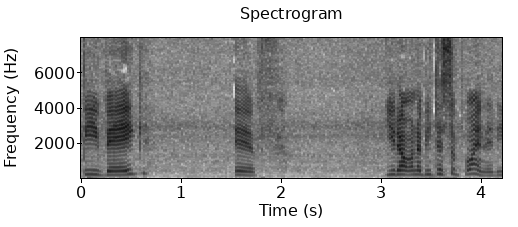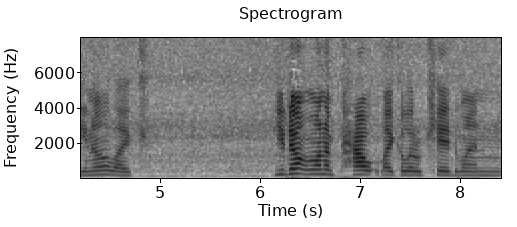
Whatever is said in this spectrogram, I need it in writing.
be vague if you don't want to be disappointed, you know? Like, you don't want to pout like a little kid when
